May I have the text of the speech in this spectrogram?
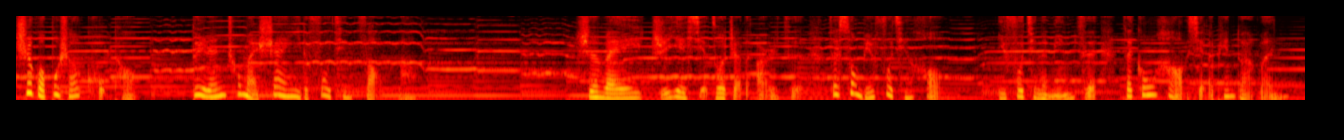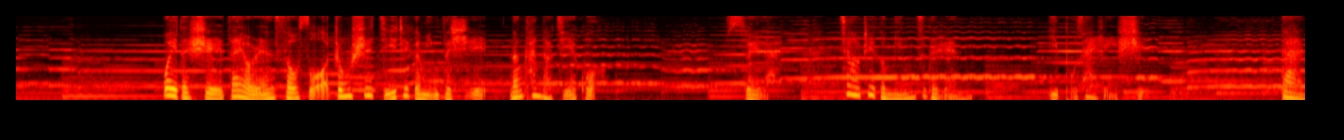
吃过不少苦头，对人充满善意的父亲走了。身为职业写作者的儿子，在送别父亲后。”以父亲的名字在公号写了篇短文，为的是在有人搜索“钟诗集”这个名字时能看到结果。虽然叫这个名字的人已不在人世，但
